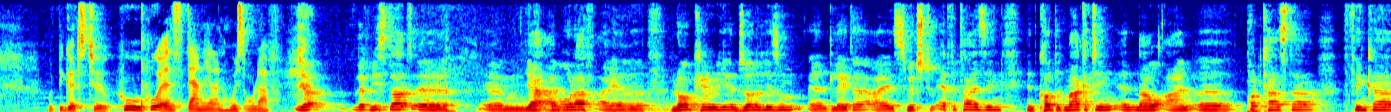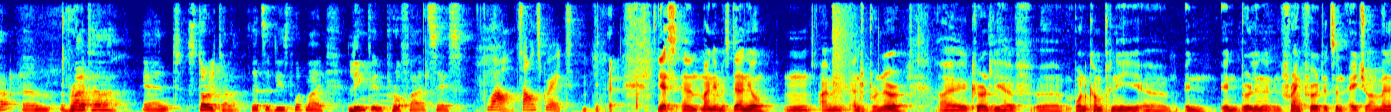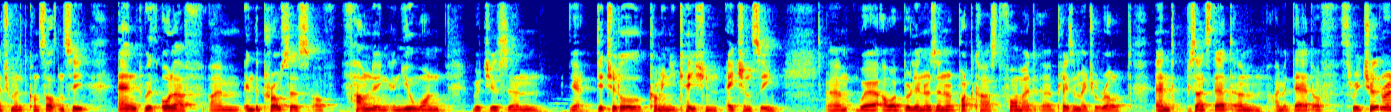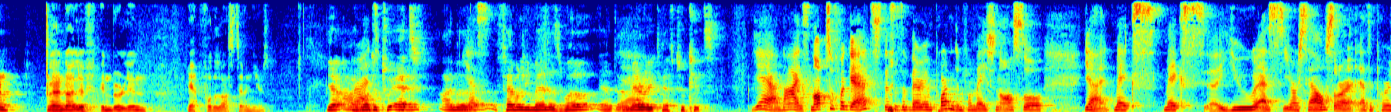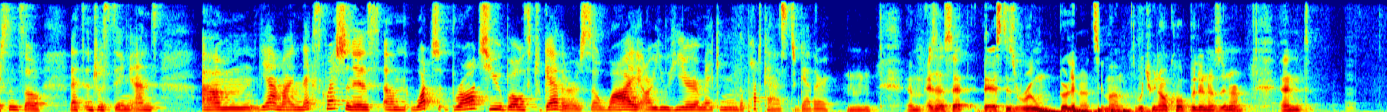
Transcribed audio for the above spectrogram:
Would be good to who who is Daniel and who is Olaf. Yeah, let me start. Uh, um, yeah, I'm Olaf. I have a long career in journalism, and later I switched to advertising and content marketing. And now I'm a podcaster, thinker, um, writer, and storyteller. That's at least what my LinkedIn profile says. Wow, it sounds great. yes, and my name is Daniel. Mm, I'm an entrepreneur. I currently have uh, one company uh, in in Berlin and in Frankfurt. It's an HR management consultancy, and with Olaf, I'm in the process of founding a new one, which is an yeah digital communication agency. Um, where our Berliner Zinner podcast format uh, plays a major role. And besides that, um, I'm a dad of three children, and I live in Berlin, yeah, for the last seven years. Yeah, All I right. wanted to add, I'm a yes. family man as well, and yeah. I'm married, have two kids. Yeah, nice. Not to forget, this is a very important information. Also, yeah, it makes makes uh, you as yourselves or as a person. So that's interesting. And um, yeah, my next question is, um, what brought you both together? So why are you here making the podcast together? Mm -hmm. um, as I said, there is this room, Berliner Zimmer, which we now call Berliner Zinner, and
